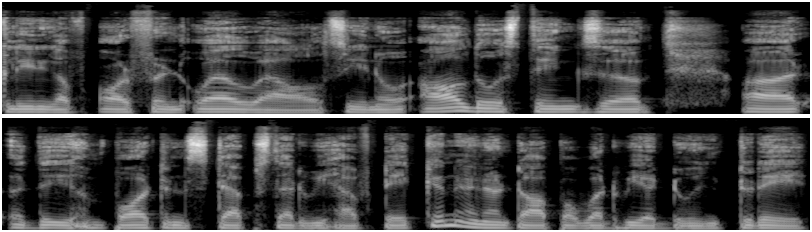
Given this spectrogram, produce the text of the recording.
cleaning of orphaned oil wells you know all those things uh, are the important steps that we have taken. And on top of what we are doing today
